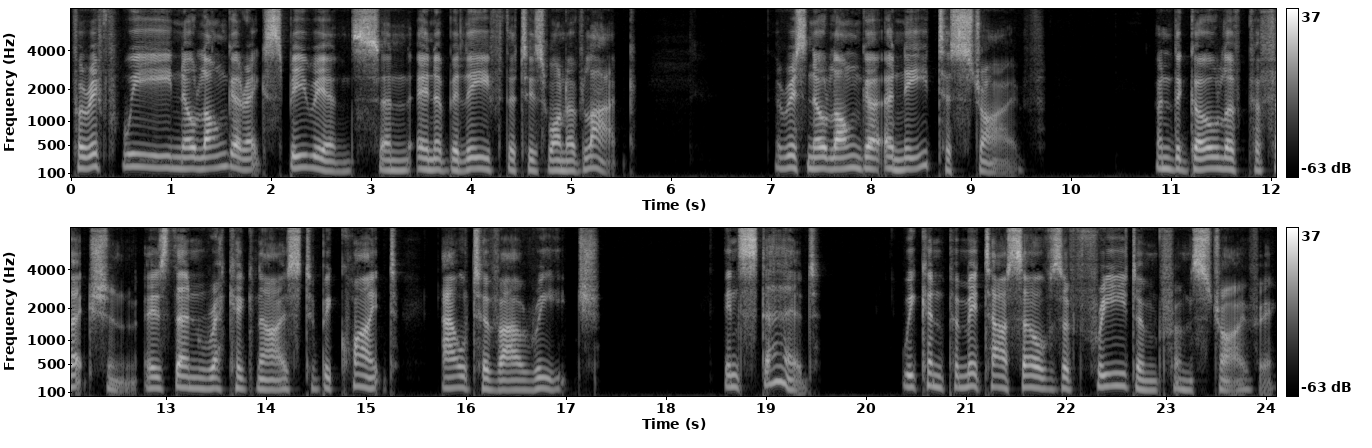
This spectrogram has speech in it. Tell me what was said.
For if we no longer experience an inner belief that is one of lack, there is no longer a need to strive, and the goal of perfection is then recognized to be quite out of our reach. Instead, we can permit ourselves a freedom from striving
